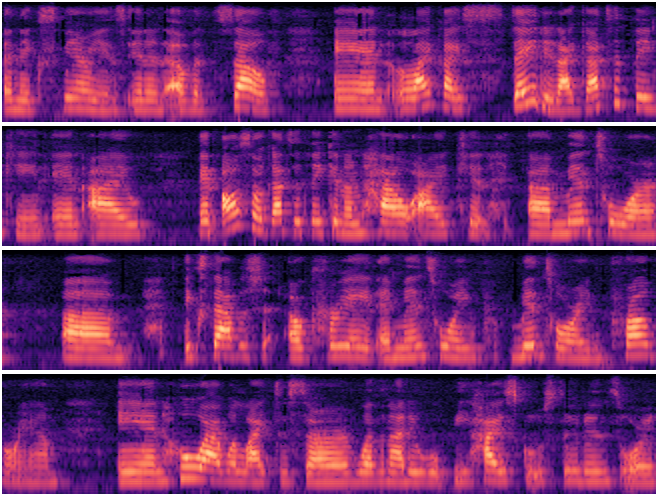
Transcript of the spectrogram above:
an experience in and of itself. And like I stated, I got to thinking, and I and also got to thinking on how I could uh, mentor, um, establish or create a mentoring mentoring program, and who I would like to serve, whether or not it will be high school students or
